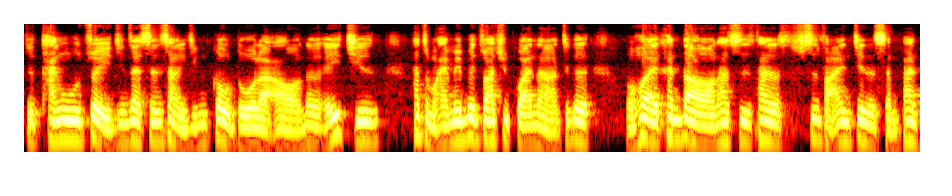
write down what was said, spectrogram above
就贪污罪已经在身上已经够多了哦，那个诶，其实他怎么还没被抓去关呢？这个我后来看到哦他是他的司法案件的审判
